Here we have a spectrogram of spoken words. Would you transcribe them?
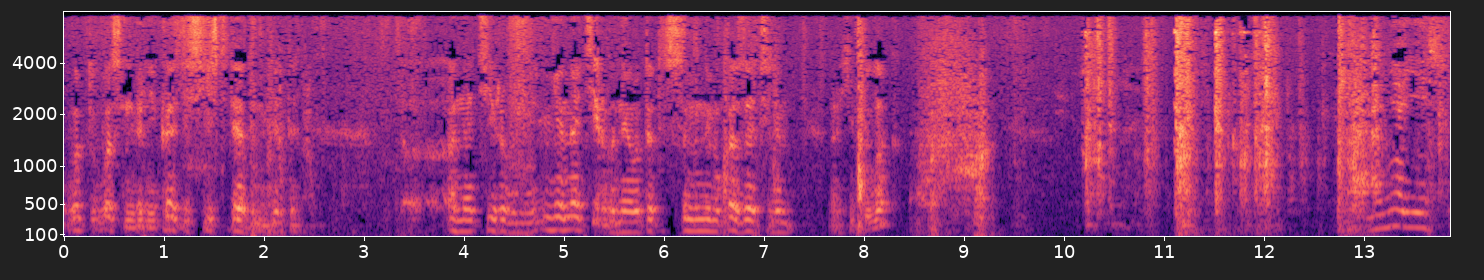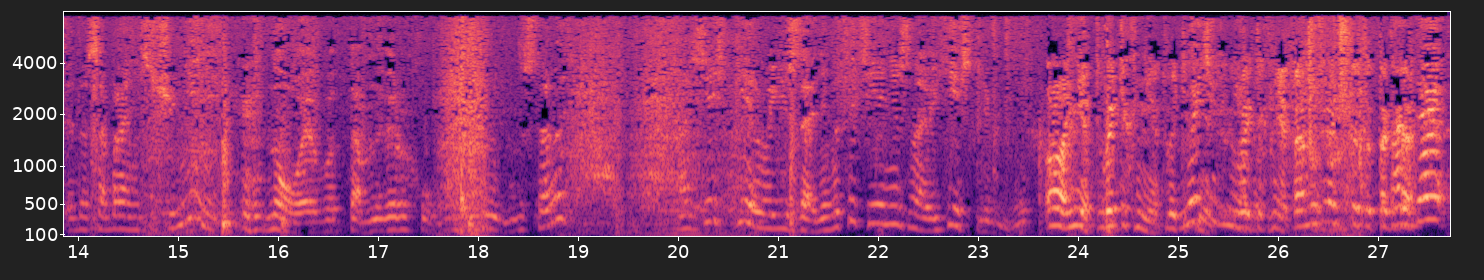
Вот у вас наверняка здесь есть рядом где-то э, аннотированный, не аннотированный, а вот этот с именным указателем архипелаг. У меня есть это собрание сочинений новое, вот там наверху. Доставать. А здесь первое издание. Вот эти я не знаю, есть ли в них. А, нет, в этих нет. В этих, в этих нет, нет. В этих нет. А ну, значит, это тогда... Тогда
